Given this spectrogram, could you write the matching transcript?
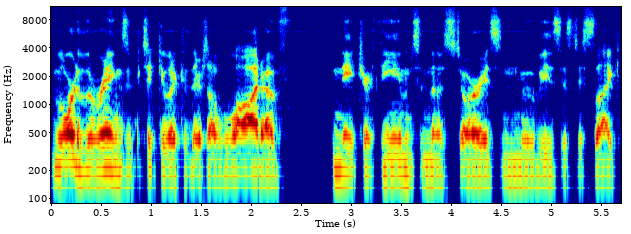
lord of the rings in particular because there's a lot of nature themes in those stories and movies it's just like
